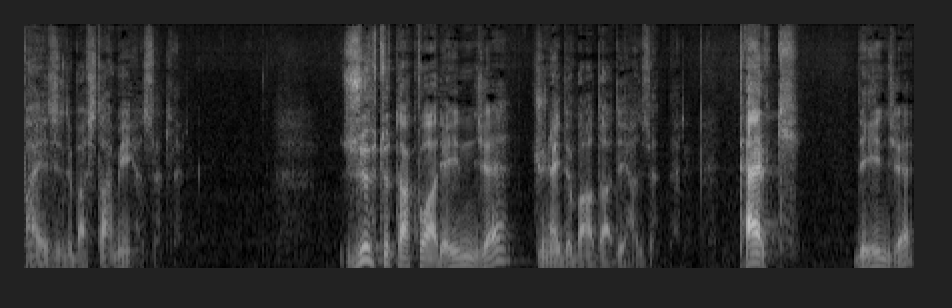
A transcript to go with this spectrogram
Bayezid-i Bastami Hazretleri. Zühtü takva deyince Cüneyd-i Bağdadi Hazretleri. Terk deyince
